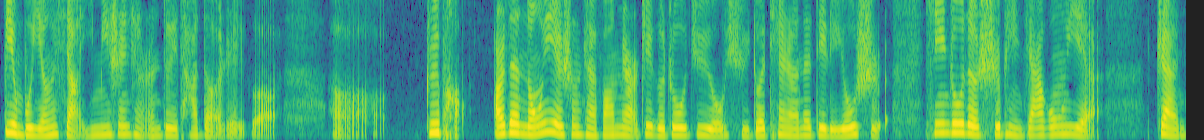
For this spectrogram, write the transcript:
并不影响移民申请人对它的这个呃追捧。而在农业生产方面，这个州具有许多天然的地理优势，新州的食品加工业占。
